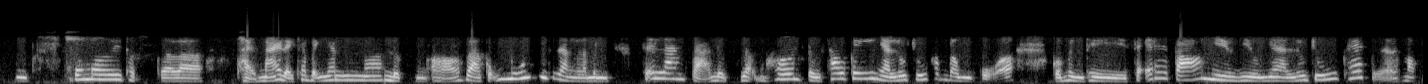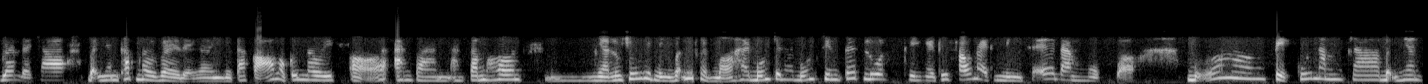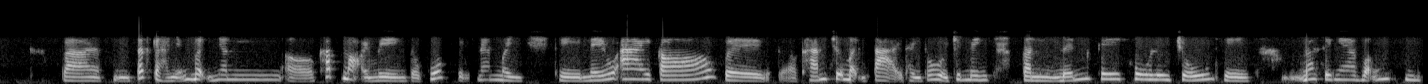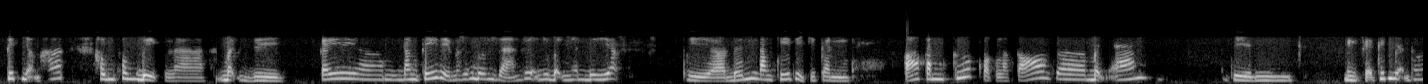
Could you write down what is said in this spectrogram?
cái nơi thật là thoải mái để cho bệnh nhân ờ, được ở và cũng muốn rằng là mình sẽ lan tỏa được rộng hơn. Từ sau cái nhà lưu trú không đồng của của mình thì sẽ có nhiều nhiều nhà lưu trú khác ờ, mọc lên để cho bệnh nhân khắp nơi về để ờ, người ta có một cái nơi ở an toàn, an tâm hơn. Nhà lưu trú thì mình vẫn phải mở 24 trên 24 xuyên Tết luôn. Thì ngày thứ sáu này thì mình sẽ làm một ờ, bữa tiệc cuối năm cho bệnh nhân và tất cả những bệnh nhân ở khắp mọi miền tổ quốc Việt Nam mình, thì nếu ai có về ờ, khám chữa bệnh tại thành phố Hồ Chí Minh, cần đến cái khu lưu trú thì bác sĩ Nga vẫn tiếp nhận hết. Không phân biệt là bệnh gì. Cái ờ, đăng ký thì nó cũng đơn giản, ví dụ như bệnh nhân đi á, thì ờ, đến đăng ký thì chỉ cần có căn cước hoặc là có bệnh án thì mình sẽ tiếp nhận thôi.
